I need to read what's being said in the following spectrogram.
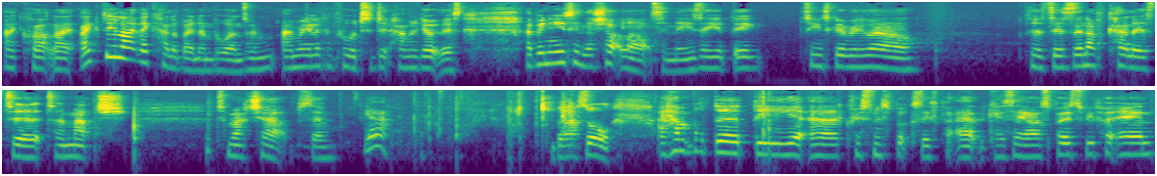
I quite like, I do like the colour by number ones. I'm, I'm really looking forward to having a go at this. I've been using the shuttle arts in these. They, they seem to go really well. So there's enough colours to, to match to match up. So yeah. But that's all. I haven't bought the, the uh, Christmas books they've put out because they are supposed to be putting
